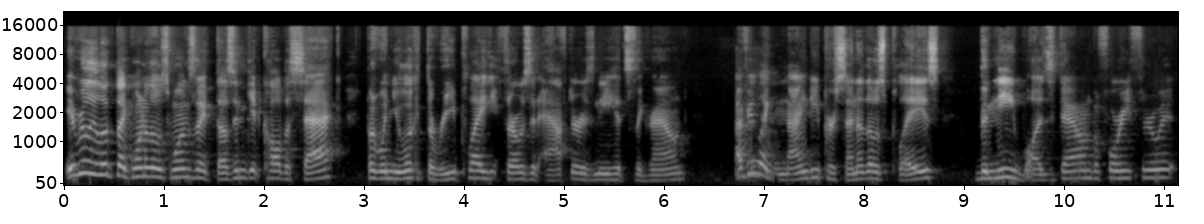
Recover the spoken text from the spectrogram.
it really looked like one of those ones that doesn't get called a sack, but when you look at the replay, he throws it after his knee hits the ground. I feel like 90% of those plays, the knee was down before he threw it,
